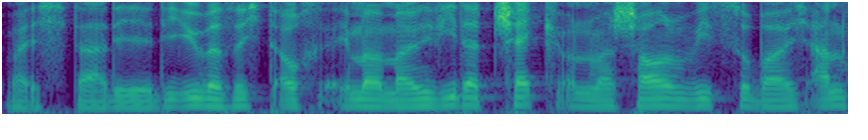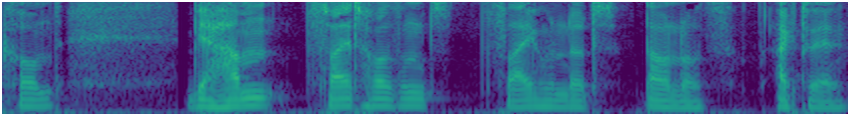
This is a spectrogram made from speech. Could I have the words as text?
weil ich da die, die Übersicht auch immer mal wieder check und mal schauen, wie es so bei euch ankommt. Wir haben 2200 Downloads aktuell.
